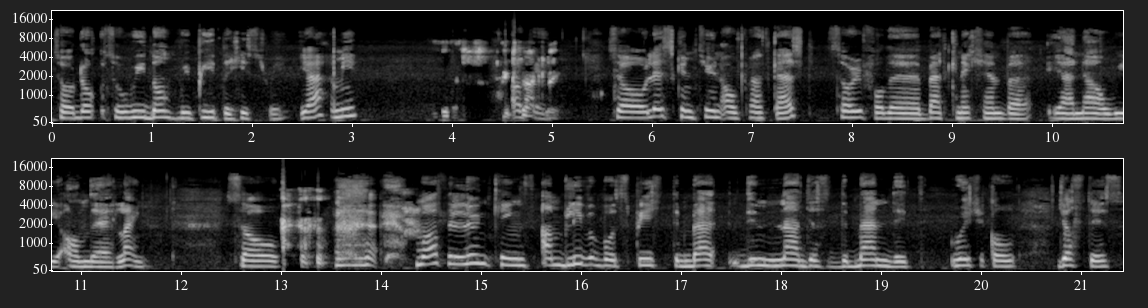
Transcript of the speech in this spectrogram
so don't so we don't repeat the history. Yeah, I mean. Yes, exactly. So let's continue our podcast. Sorry for the bad connection, but yeah, now we on the line. So Martin Luther King's unbelievable speech did not just demanded racial justice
